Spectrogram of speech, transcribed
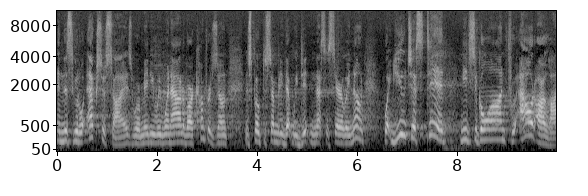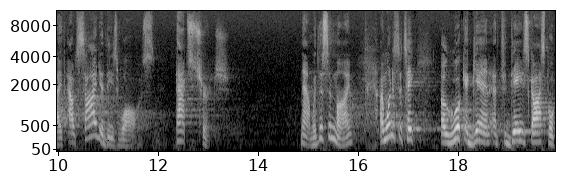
in this little exercise where maybe we went out of our comfort zone and spoke to somebody that we didn't necessarily know. What you just did needs to go on throughout our life outside of these walls. That's church. Now, with this in mind, I want us to take a look again at today's gospel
